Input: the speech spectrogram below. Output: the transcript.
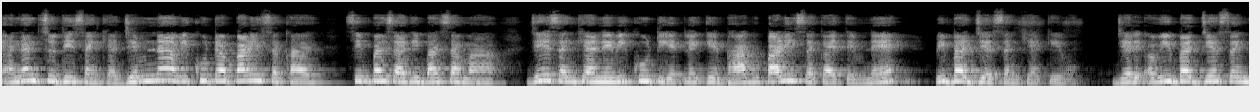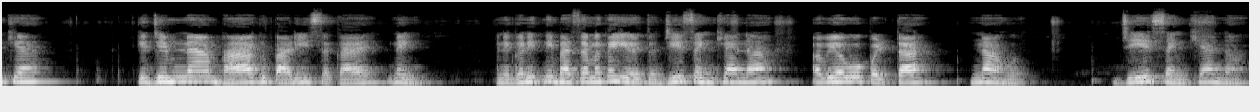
અનંત સુધી સંખ્યા, જેમના વિખૂટા પાડી શકાય સિમ્પલ સાદી ભાષામાં જે સંખ્યાને વિખૂટી એટલે કે ભાગ પાડી શકાય તેમને વિભાજ્ય સંખ્યા કહેવાય. જ્યારે અવિભાજ્ય સંખ્યા કે જેમના ભાગ પાડી શકાય નહીં. અને ગણિતની ભાષામાં કહીએ તો જે સંખ્યાના અવયવો પડતા ના હોય. જે સંખ્યાના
